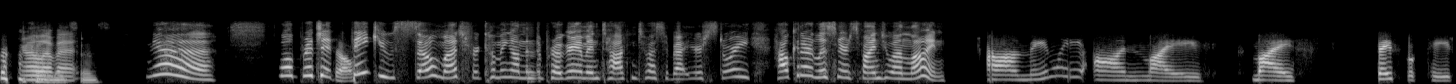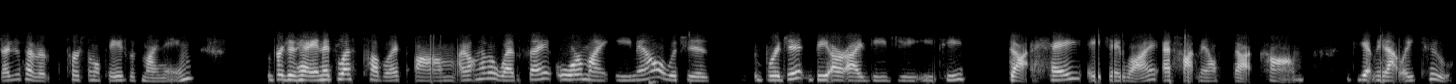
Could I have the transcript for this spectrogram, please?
I love it. Sense. Yeah. Well, Bridget, so. thank you so much for coming on the program and talking to us about your story. How can our listeners find you online? Uh, mainly on my my Facebook page. I just have a personal page with my name, Bridget Hay, and it's less public. Um, I don't have a website or my email, which is Bridget B R I D G E T dot Hay H A Y at hotmail dot com. You can get me that way too.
